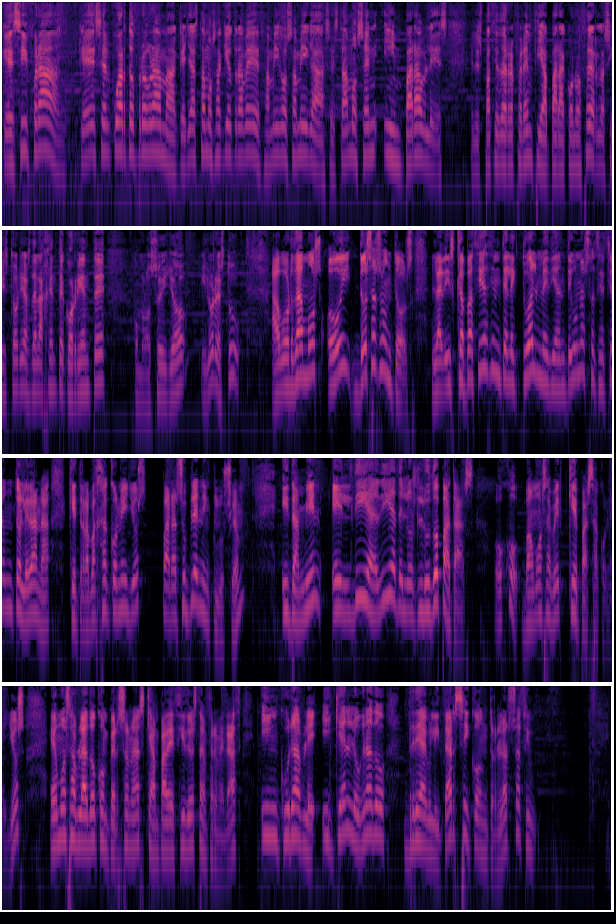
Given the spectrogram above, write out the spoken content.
Que sí, Fran, que es el cuarto programa, que ya estamos aquí otra vez, amigos, amigas, estamos en Imparables, el espacio de referencia para conocer las historias de la gente corriente, como lo soy yo y lo eres tú. Abordamos hoy dos asuntos, la discapacidad intelectual mediante una asociación toledana que trabaja con ellos para su plena inclusión, y también el día a día de los ludópatas. Ojo, vamos a ver qué pasa con ellos. Hemos hablado con personas que han padecido esta enfermedad incurable y que han logrado rehabilitarse y controlar su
